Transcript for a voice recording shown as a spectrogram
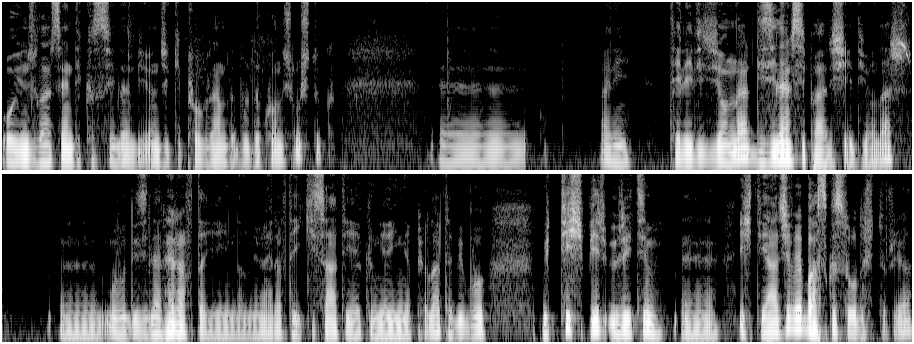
Oyuncular Sendikası'yla bir önceki programda burada konuşmuştuk. E, hani televizyonlar diziler sipariş ediyorlar. E, bu diziler her hafta yayınlanıyor. Her hafta iki saate yakın yayın yapıyorlar. Tabii bu müthiş bir üretim e, ihtiyacı ve baskısı oluşturuyor.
